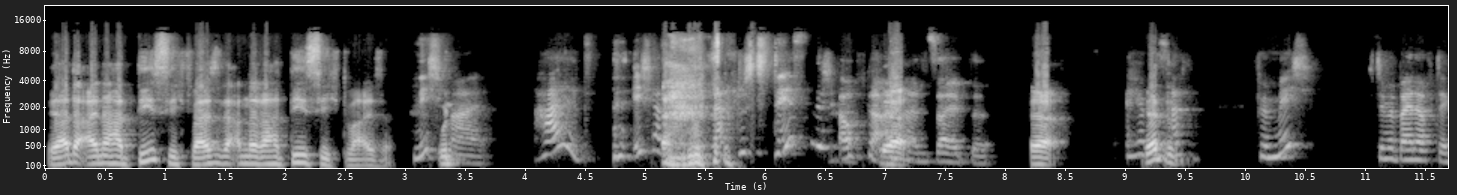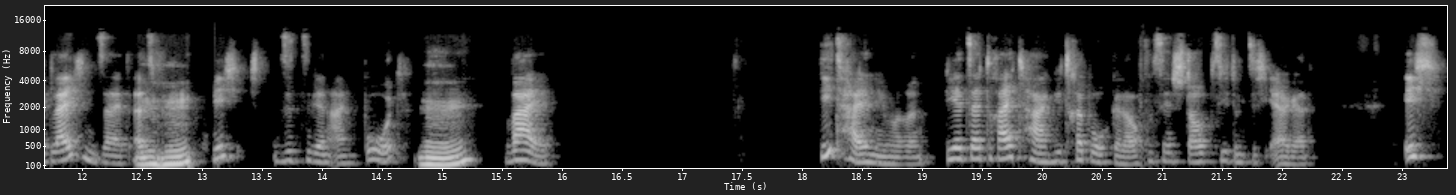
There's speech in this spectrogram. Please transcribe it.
Ja, der eine hat die Sichtweise, der andere hat die Sichtweise. Nicht und, mal. Halt! Ich habe gesagt, du stehst nicht auf der ja. anderen Seite. Ja. Ich habe ja, gesagt, für mich stehen wir beide auf der gleichen Seite. Also mhm. für mich sitzen wir in einem Boot, mhm. weil die Teilnehmerin, die jetzt seit drei Tagen die Treppe hochgelaufen ist, den Staub sieht und sich ärgert. Ich,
